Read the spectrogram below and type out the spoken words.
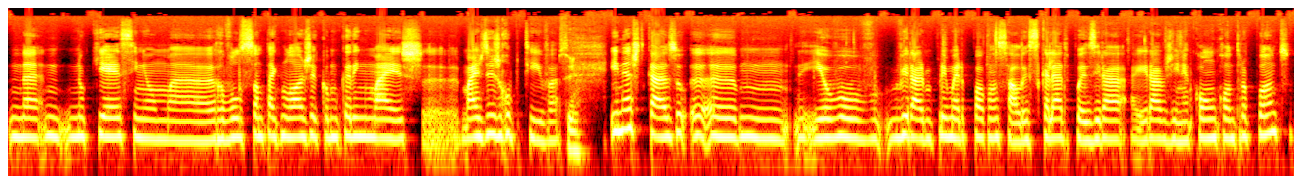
na, no que é assim uma revolução tecnológica um bocadinho mais, eh, mais disruptiva. Sim. E neste caso, eh, eu vou virar-me primeiro para o Gonçalo e se calhar depois ir à, ir à Virginia com um contraponto.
